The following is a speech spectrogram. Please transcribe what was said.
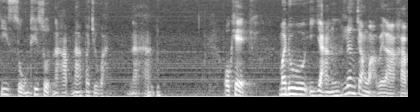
ที่สูงที่สุดนะครับณปัจจุบันนะฮะ โอเค มาดูอีกอย่างหนึ่งเรื่องจังหวะเวลาครับ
